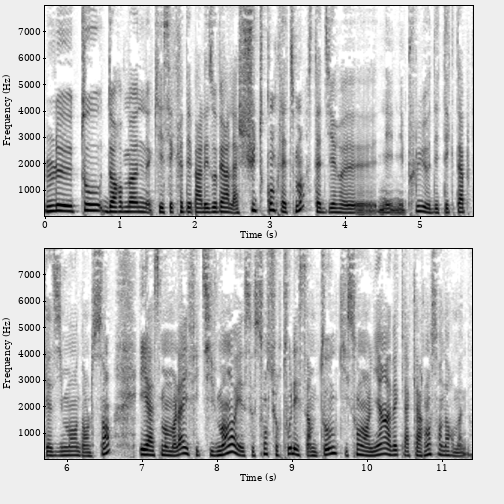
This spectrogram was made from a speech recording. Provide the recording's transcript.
le taux d'hormones qui est sécrété par les ovaires la chute complètement, c'est-à-dire euh, n'est plus détectable quasiment dans le sang et à ce moment-là effectivement et ce sont surtout les symptômes qui sont en lien avec la carence en hormones.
